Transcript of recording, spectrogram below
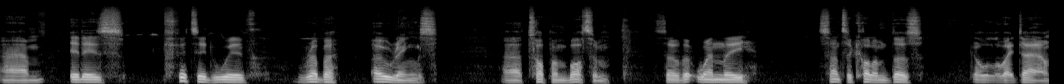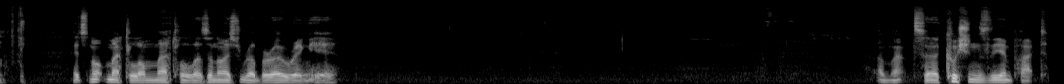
Um, it is fitted with rubber O-rings, uh, top and bottom, so that when the center column does go all the way down, it's not metal on metal. There's a nice rubber O-ring here. And that uh, cushions the impact.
